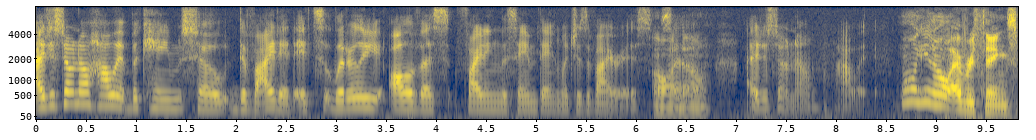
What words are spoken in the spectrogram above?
I just don't know how it became so divided. It's literally all of us fighting the same thing, which is a virus. Oh, I know. I just don't know how it. Well, you know, everything's.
